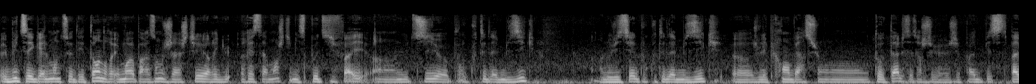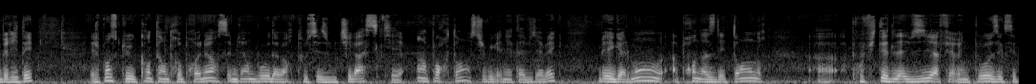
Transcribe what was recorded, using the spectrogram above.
Le but, c'est également de se détendre. Et moi, par exemple, j'ai acheté récemment, je t'ai mis Spotify, un outil euh, pour écouter de la musique, un logiciel pour écouter de la musique. Euh, je l'ai pris en version totale, c'est-à-dire que j'ai pas, pas bridé. Et je pense que quand tu es entrepreneur, c'est bien beau d'avoir tous ces outils-là, ce qui est important si tu veux gagner ta vie avec, mais également apprendre à se détendre, à, profiter de la vie, à faire une pause, etc.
